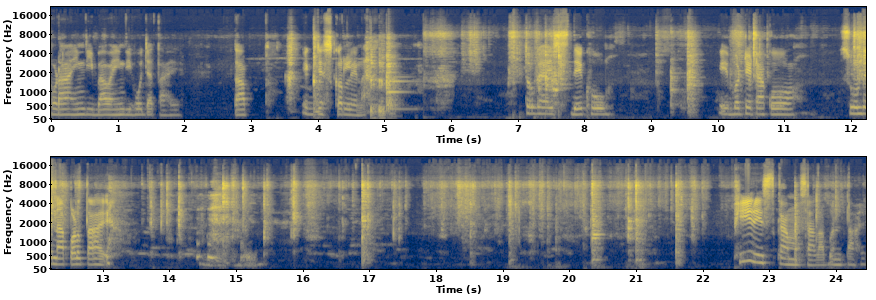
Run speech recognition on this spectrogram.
थोड़ा हिंदी बाबा हिंदी हो जाता है तो आप एडजस्ट कर लेना। तो गैस देखो ये बटेटा को सूंदना पड़ता है फिर इसका मसाला बनता है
